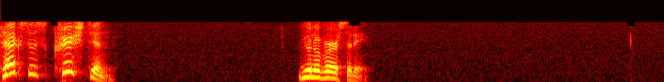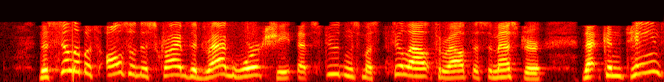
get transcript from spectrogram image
Texas Christian University. The syllabus also describes a drag worksheet that students must fill out throughout the semester that contains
